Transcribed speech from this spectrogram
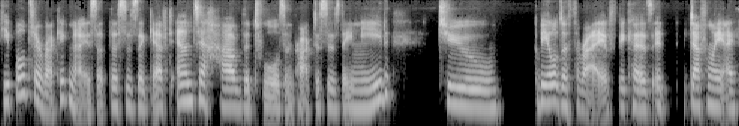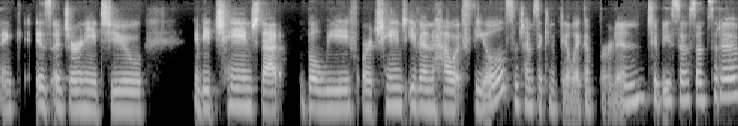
people to recognize that this is a gift and to have the tools and practices they need to be able to thrive because it definitely, I think, is a journey to maybe change that belief or change even how it feels. Sometimes it can feel like a burden to be so sensitive.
